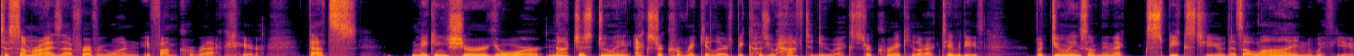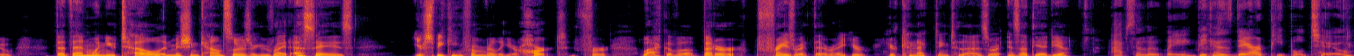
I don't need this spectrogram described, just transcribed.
to summarize that for everyone, if I'm correct here, that's making sure you're not just doing extracurriculars because you have to do extracurricular activities, but doing something that speaks to you, that's aligned with you, that then when you tell admission counselors or you write essays, you're speaking from really your heart for lack of a better phrase right there right? You're you're connecting to that. Is right is that the idea? Absolutely hmm. because they are people too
